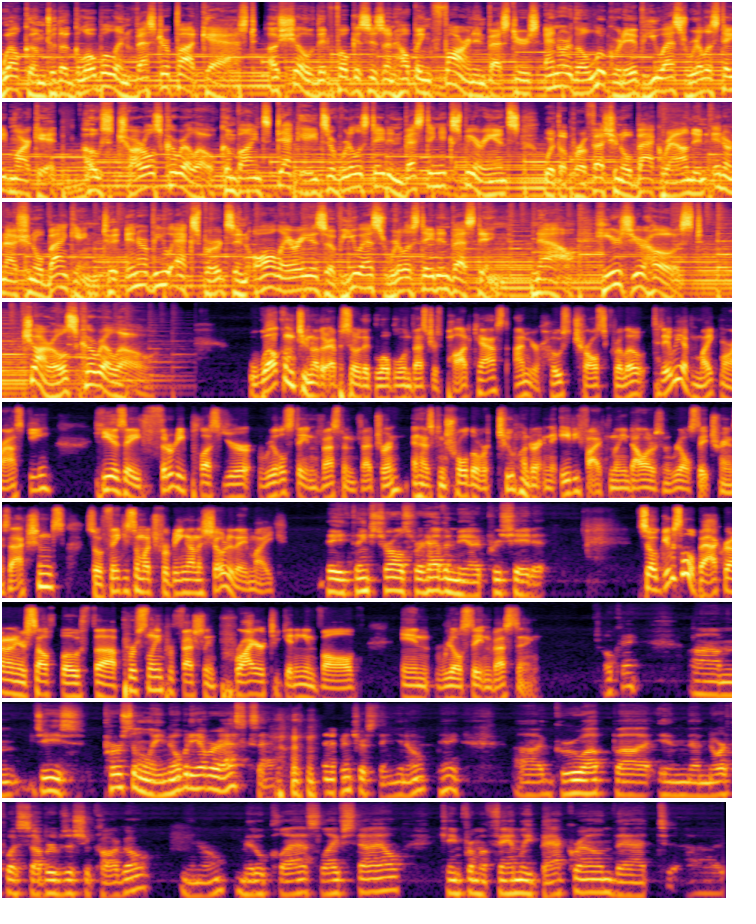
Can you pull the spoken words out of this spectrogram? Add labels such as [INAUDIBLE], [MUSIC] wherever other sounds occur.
Welcome to the Global Investor Podcast, a show that focuses on helping foreign investors enter the lucrative U.S. real estate market. Host Charles Carrillo combines decades of real estate investing experience with a professional background in international banking to interview experts in all areas of U.S. real estate investing. Now, here's your host, Charles Carrillo. Welcome to another episode of the Global Investors Podcast. I'm your host, Charles Carrillo. Today we have Mike Morawski. He is a 30 plus year real estate investment veteran and has controlled over $285 million in real estate transactions. So thank you so much for being on the show today, Mike. Hey, thanks, Charles, for having me. I appreciate it. So give us a little background on yourself, both uh, personally and professionally, prior to getting involved in real estate investing. Okay. Um, geez, personally, nobody ever asks that. [LAUGHS] kind of interesting, you know. Hey, uh, grew up uh, in the northwest suburbs of Chicago you know, middle class lifestyle. Came from a family background that uh,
